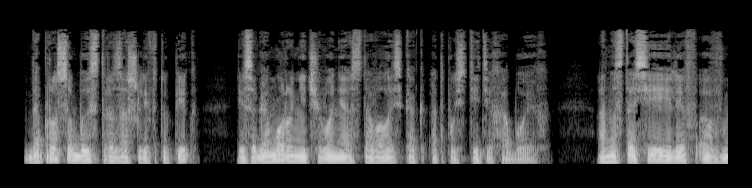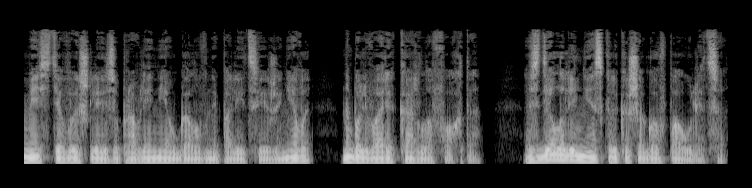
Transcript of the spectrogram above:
Допросы быстро зашли в тупик, и Сагамору ничего не оставалось, как отпустить их обоих. Анастасия и Лев вместе вышли из управления уголовной полиции Женевы на бульваре Карла Фохта. Сделали несколько шагов по улице.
